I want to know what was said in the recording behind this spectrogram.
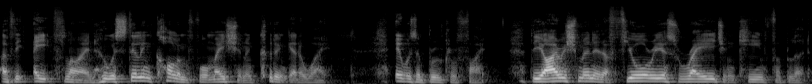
of the 8th line, who were still in column formation and couldn't get away. It was a brutal fight. The Irishmen in a furious rage and keen for blood.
